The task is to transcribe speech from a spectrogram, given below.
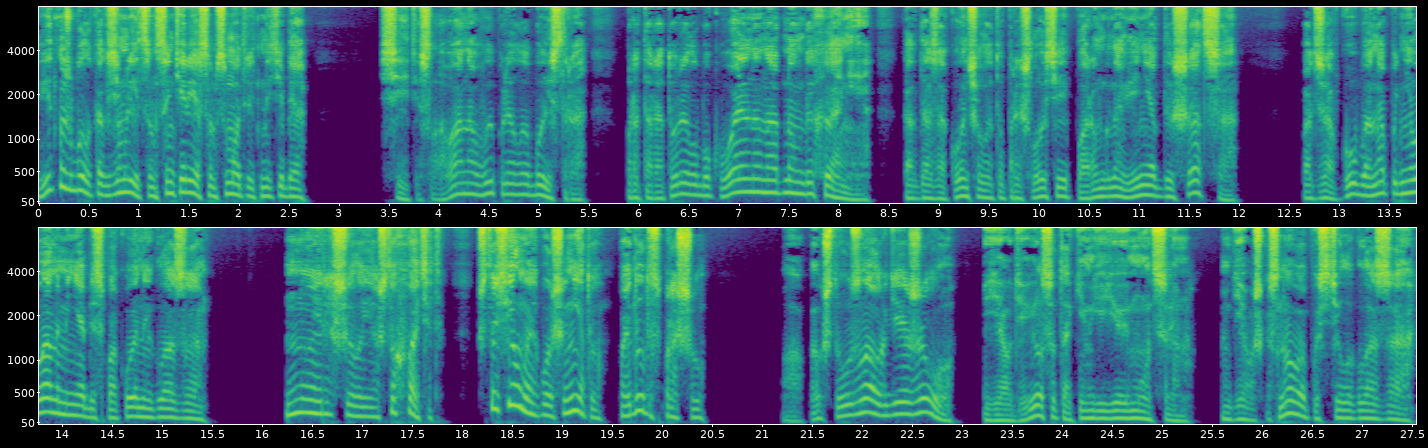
видно ж было, как землицын с интересом смотрит на тебя. Все эти слова она выпалила быстро, протараторила буквально на одном дыхании. Когда закончила, то пришлось ей пару мгновений отдышаться. Поджав губы, она подняла на меня беспокойные глаза. Ну и решила я, что хватит, что сил моих больше нету, пойду да спрошу. А как что узнал, где я живу? Я удивился таким ее эмоциям. Девушка снова опустила глаза.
